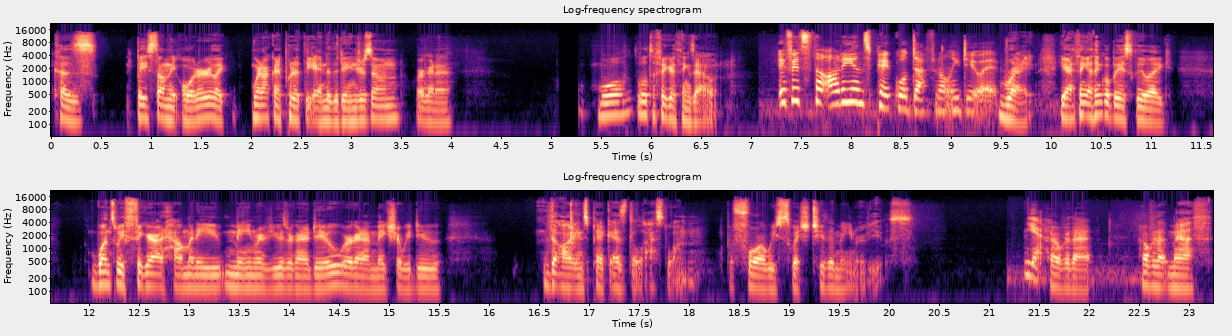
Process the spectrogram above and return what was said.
Because based on the order, like, we're not going to put it at the end of the danger zone. We're going to, we'll, we'll have to figure things out. If it's the audience pick, we'll definitely do it. Right. Yeah, I think, I think we'll basically, like, once we figure out how many main reviews we're going to do, we're going to make sure we do the audience pick as the last one before we switch to the main reviews. Yeah. however that however that math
